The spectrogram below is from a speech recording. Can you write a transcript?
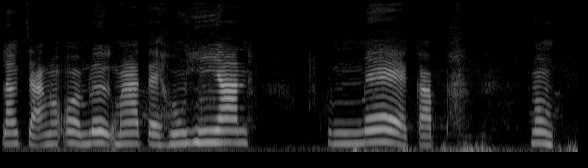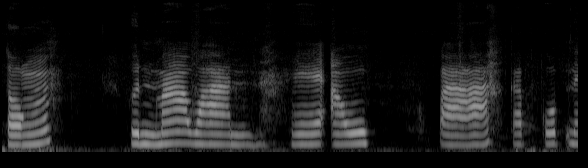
หลังจากน้องอ้อมเลิกมาแต่โรงเรียน คุณแม่กับน้องต๋อง พิ่นมาวานแหเอาปลากับกบใน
